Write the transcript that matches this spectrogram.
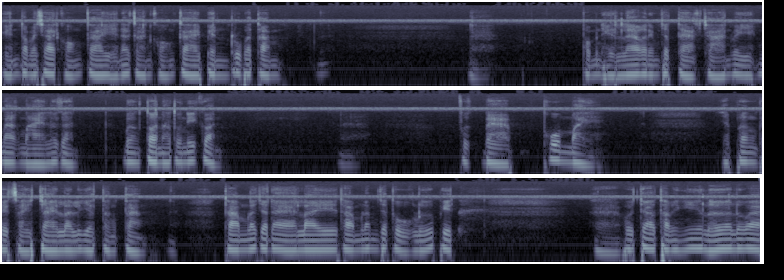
เห็นธรรมชาติของกาย เห็นอาการของกายเป็นรูปธรรมพอมันเห็นแล้วก็มันจะแตกฉานไปอีกมากมายแล้วกันเบื้องต้นเอาตรงนี้ก่อน ฝึกแบบผู้ใหม่ อย่าเพิ่งไปใส่ใจรายละเอียดต่าง ๆทำแล้วจะได้อะไรทำแล้วมันจะถูกหรือผิด พระเจ้าทำอย่างนี้หรือหรือว่า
